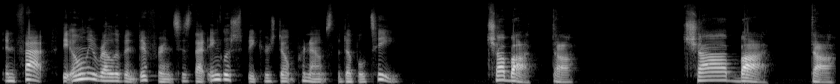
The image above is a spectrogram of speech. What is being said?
In fact, the only relevant difference is that English speakers don't pronounce the double T. ciabatta, ciabatta.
